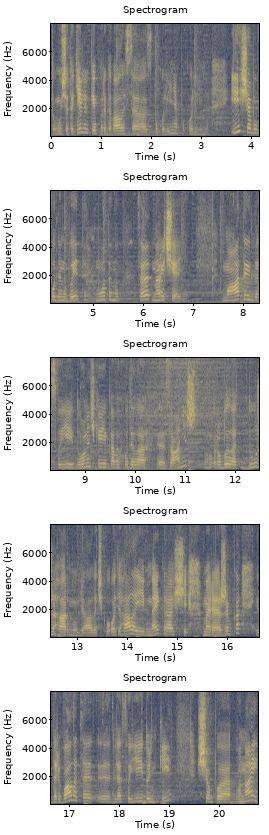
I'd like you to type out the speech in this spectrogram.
Тому що такі ляльки передавалися з покоління в покоління. І ще був один вид мотанок це наречені. Мати для своєї донечки, яка виходила е, заміж, робила дуже гарну лялечку, одягала її в найкращі мереживка і дарувала це е, для своєї доньки, щоб е, вона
